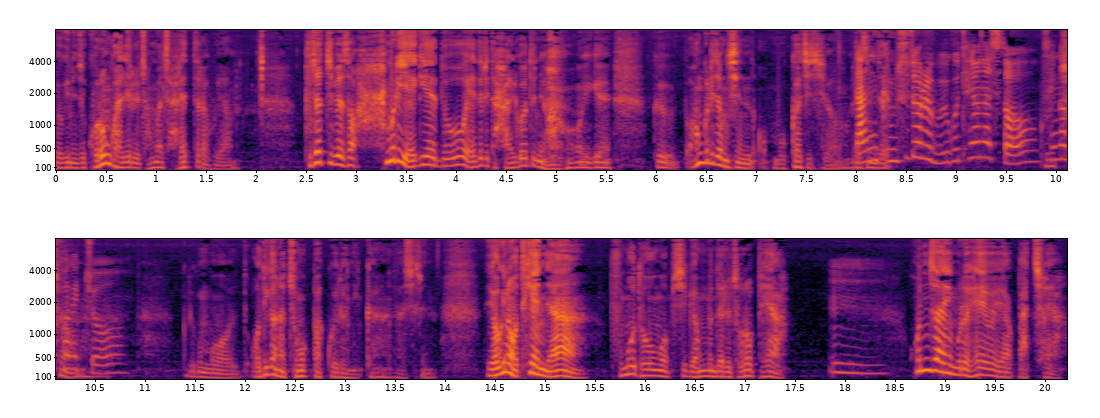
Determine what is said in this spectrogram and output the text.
여기는 이제 그런 관리를 정말 잘했더라고요. 부잣집에서 아무리 얘기해도 애들이 다 알거든요. 이게 그 헝그리 정신 못 가지죠. 난 금수저를 물고 태어났어. 그렇죠. 생각하겠죠. 그리고 뭐 어디 가나 주목받고 이러니까 사실은 여기는 어떻게 했냐 부모 도움 없이 명문대를 졸업해야 음. 혼자 힘으로 해외 약 맞춰야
